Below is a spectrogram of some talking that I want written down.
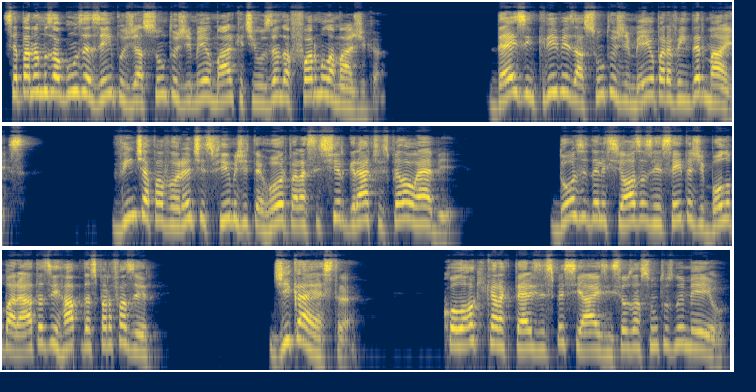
separamos alguns exemplos de assuntos de e-mail marketing usando a fórmula mágica. 10 incríveis assuntos de e-mail para vender mais. 20 apavorantes filmes de terror para assistir grátis pela web, 12 deliciosas receitas de bolo baratas e rápidas para fazer. Dica extra: Coloque caracteres especiais em seus assuntos no e-mail.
